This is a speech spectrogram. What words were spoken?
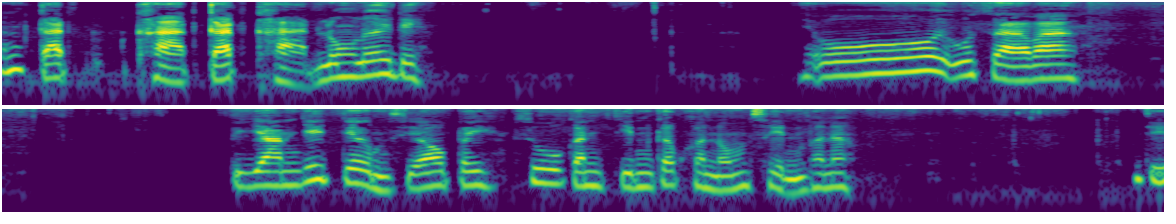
มันกัดขาดกัดขาดลงเลยเดิโอ้ย อุตส่าห์ว่าพยายามยายเจิมเสิเอาไปสู้กันกินกับขนมเส้นพะนะ จี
